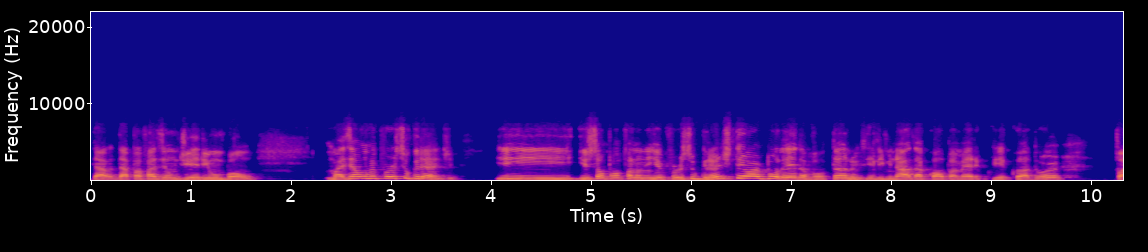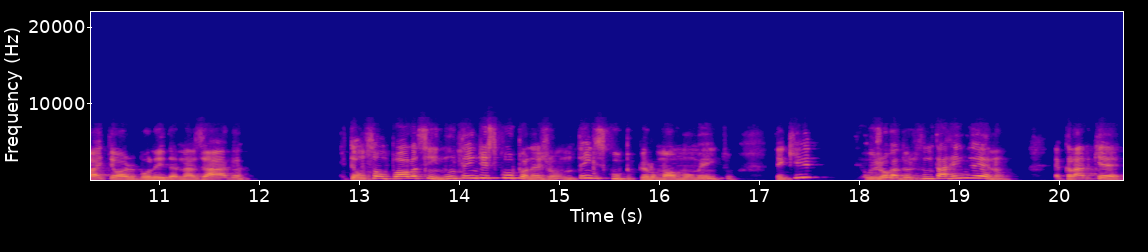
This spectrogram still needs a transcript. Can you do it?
Dá, dá para fazer um dinheirinho bom. Mas é um reforço grande. E, e São Paulo falando em reforço grande, tem o Arboleda voltando, eliminado da Copa América e Equador, vai ter o Arboleda na zaga. Então, São Paulo, assim, não tem desculpa, né, João? Não tem desculpa pelo mau momento. Tem que. Os jogadores não estão tá rendendo. É claro que é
